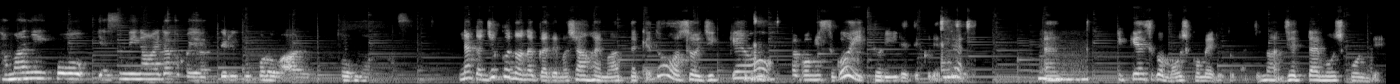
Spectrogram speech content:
たまにこう休みの間とかやってるところはあると思います。なんか塾の中でも上海もあったけど、そういう実験を学校にすごい取り入れてくれて、うん。実験すごい申し込めるとかっていうのは絶対申し込んでい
